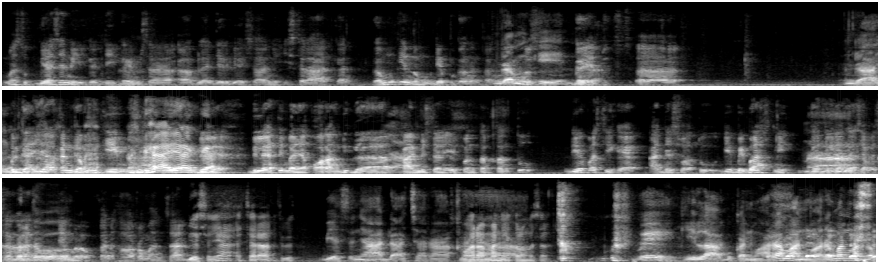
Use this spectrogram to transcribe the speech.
masuk biasa nih, jadi kayak Hmm. misalnya eh, belajar biasa nih, istirahat kan, nggak mungkin dong dia pegangan tangan. Nggak Terus mungkin, Gaya iya. Enggak, ya bergaya kan nggak mungkin. kan? Enggak, ya, enggak. Dili- Dilihatin banyak orang juga. Ya. Kayak misalnya event tertentu dia pasti kayak ada suatu dia bebas nih Nah, dilihatin siapa-siapa dia melakukan hal romansa biasanya acara apa tuh? Biasanya ada acara kayak Muharaman ya kalau nggak salah Weh, gila, bukan muharaman. Muharaman mah nggak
